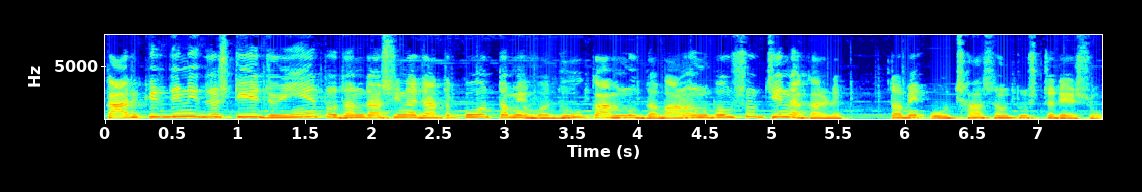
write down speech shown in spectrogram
કારકિર્દીની દ્રષ્ટિએ જોઈએ તો ધન રાશિના જાતકો તમે વધુ કામનું દબાણ અનુભવશો, જેના કારણે તમે ઓછા સંતુષ્ટ રહેશો.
